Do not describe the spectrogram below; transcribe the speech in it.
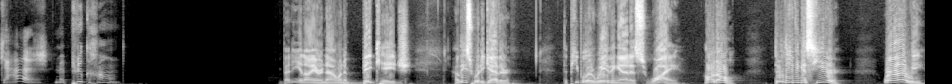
cage, mais plus grande. Betty and I are now in a big cage. At least we're together. The people are waving at us. Why? Oh no! They're leaving us here! Where are we?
